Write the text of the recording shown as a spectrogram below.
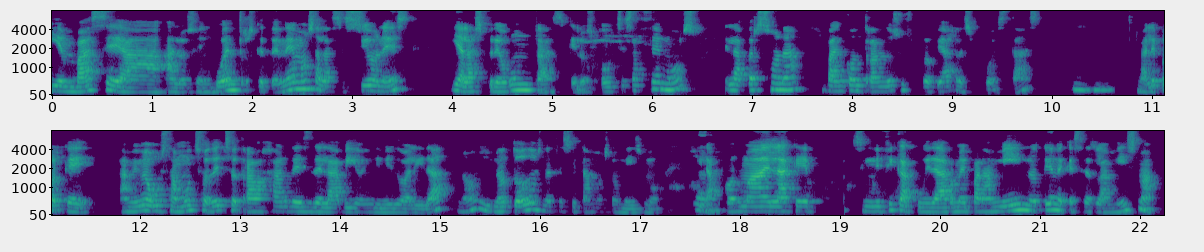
y en base a, los encuentros que tenemos, a las sesiones y a las preguntas que los coaches hacemos, la persona va encontrando sus propias respuestas, ¿vale? Porque a mí me gusta mucho, de hecho, trabajar desde la bioindividualidad, ¿no? Y no todos necesitamos lo mismo. Y la forma en la que significa cuidarme para mí no tiene que ser la misma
